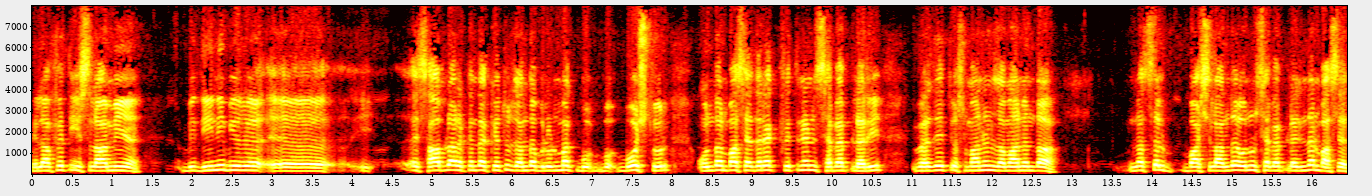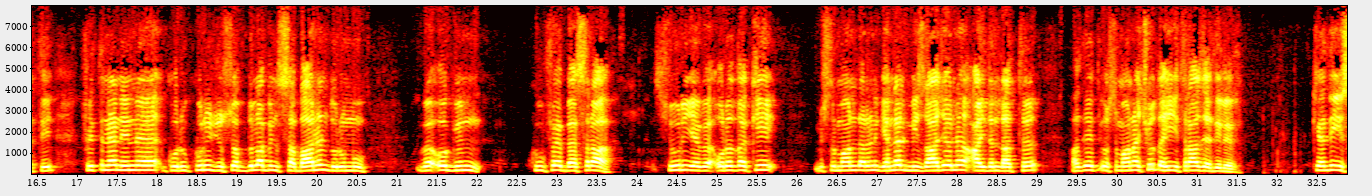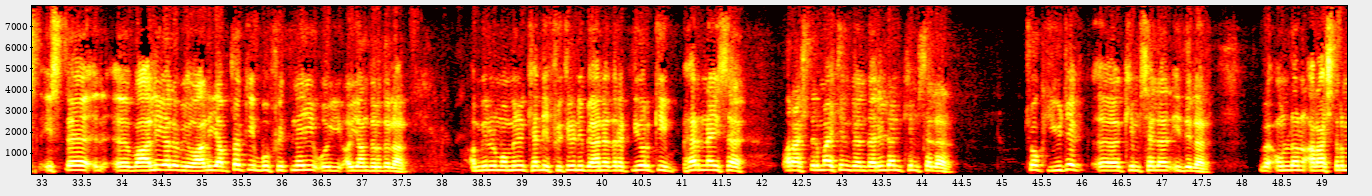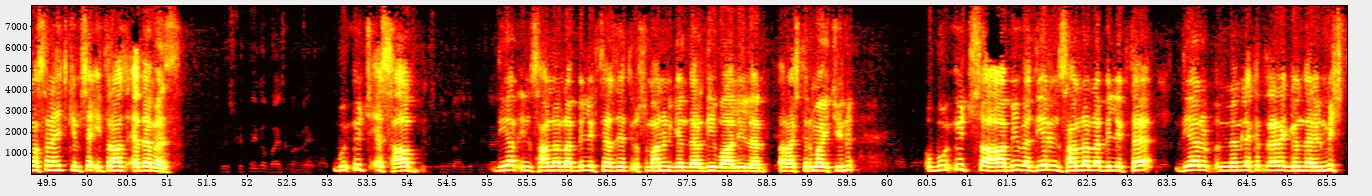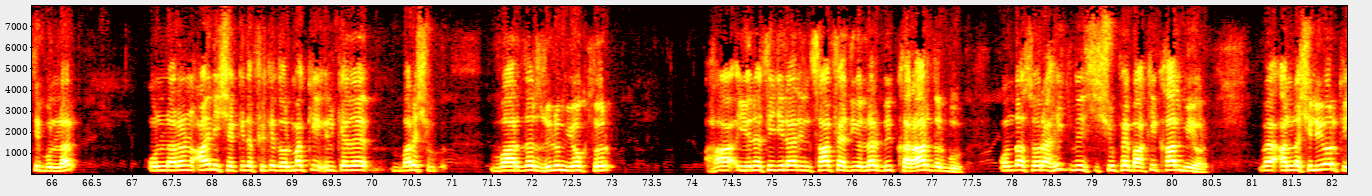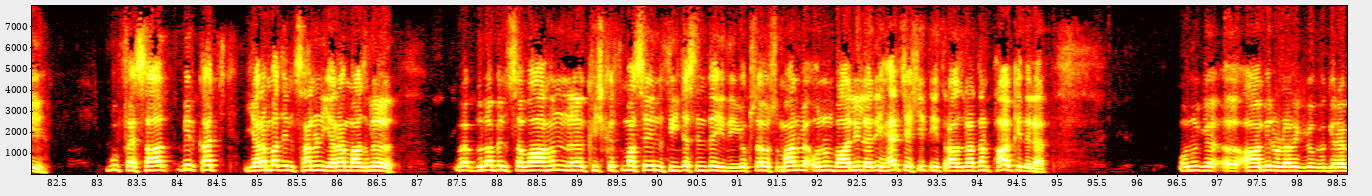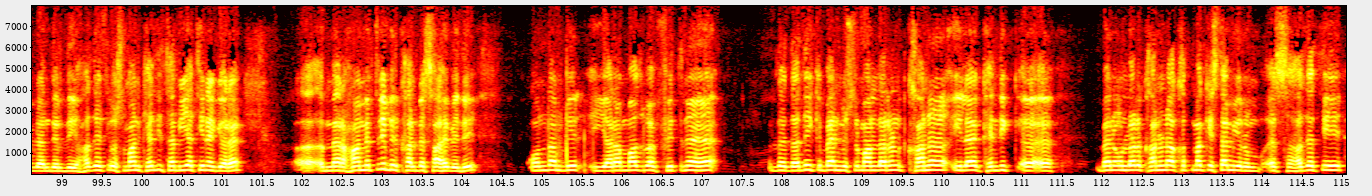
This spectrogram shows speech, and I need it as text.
Hilafet-i İslamiye bir dini bir e, eshablar hakkında kötü zanda bulunmak bo boştur. Ondan bahsederek fitnenin sebepleri ve Hz. Osman'ın zamanında nasıl başlandı onun sebeplerinden bahsetti. Fitnenin e, kuru, kurucusu Abdullah bin Sabah'ın durumu ve o gün Kufe, Besra, Suriye ve oradaki Müslümanların genel mizacını aydınlattı. Hz. Osman'a şu dahi itiraz edilir kendi iste e, vali bir vali yaptı ki bu fitneyi uyandırdılar. Amirul Mu'minin kendi fikrini beyan ederek diyor ki her neyse araştırma için gönderilen kimseler çok yüce e, kimseler idiler ve onların araştırmasına hiç kimse itiraz edemez. Bu üç eshab diğer insanlarla birlikte Hz. Osman'ın gönderdiği valiler araştırma için bu üç sahabi ve diğer insanlarla birlikte diğer memleketlere gönderilmişti bunlar. Onların aynı şekilde fikir olmak ki ülkede barış vardır, zulüm yoktur. Ha, yöneticiler insaf ediyorlar. Bir karardır bu. Ondan sonra hiçbir şüphe baki kalmıyor. Ve anlaşılıyor ki bu fesat birkaç yaramaz insanın yaramazlığı ve Abdullah bin Savah'ın e, kışkırtması neticesindeydi. Yoksa Osman ve onun valileri her çeşit itirazlardan pak ediler. Onun e, amir olarak görevlendirdi. Hazreti Osman kendi tabiatine göre e, merhametli bir kalbe sahibidir. Ondan bir yaramaz ve fitne de dedi ki ben Müslümanların kanı ile kendi ben onları kanını akıtmak istemiyorum. Hazreti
